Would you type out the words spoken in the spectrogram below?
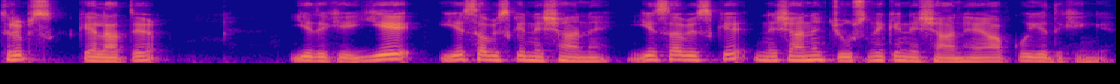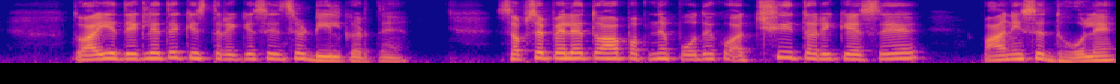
थ्रिप्स कहलाते हैं। ये देखिए, ये ये सब इसके निशान हैं। ये सब इसके निशान हैं, चूसने के निशान हैं। आपको ये दिखेंगे। तो आइए देख लेते हैं किस तरीके से इनसे डील करते हैं। सबसे पहले तो आप अपने पौधे को अच्छी तरीके से पानी से धो लें।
